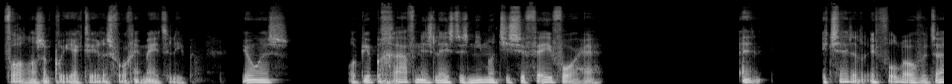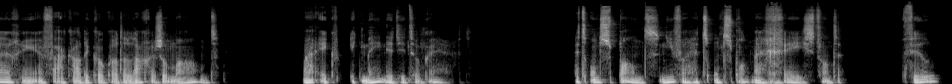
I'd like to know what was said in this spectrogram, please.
vooral als een project weer eens voor geen meter liep: Jongens, op je begrafenis leest dus niemand je cv voor, hè? En ik zei dat in volle overtuiging en vaak had ik ook wel de lachers op mijn hand. Maar ik, ik meende dit ook echt. Het ontspant, in ieder geval het ontspant mijn geest, want veel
